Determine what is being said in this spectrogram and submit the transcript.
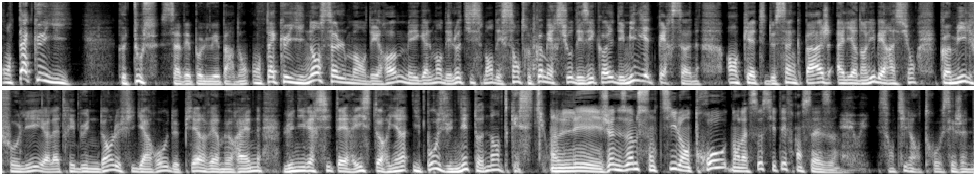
ont accueilli que tous savaient polluer, pardon, ont accueilli non seulement des Roms, mais également des lotissements, des centres commerciaux, des écoles, des milliers de personnes. Enquête de cinq pages à lire dans Libération, comme il faut lire la tribune dans le Figaro de Pierre Vermeuren. L'universitaire et historien y pose une étonnante question. Les jeunes hommes sont-ils en trop dans la société française? Eh oui. Sont-ils en trop ces jeunes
